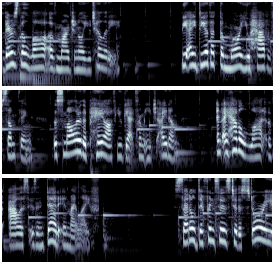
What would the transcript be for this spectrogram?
there's the law of marginal utility. The idea that the more you have of something, the smaller the payoff you get from each item. And I have a lot of Alice isn't dead in my life. Subtle differences to the story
